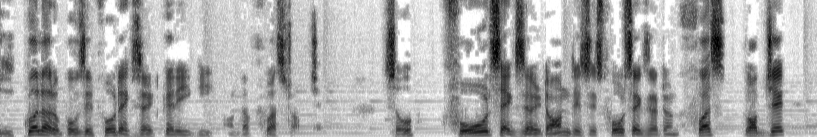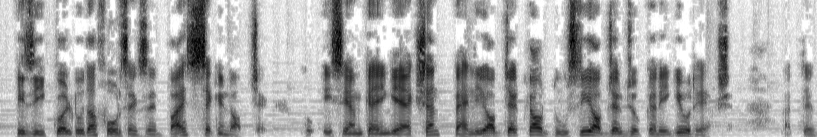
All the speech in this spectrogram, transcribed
इक्वल और अपोजिट फोर्स एक्सर्ट करेगी on the first object so force exert on this is force exert on first object is equal to the force exert by second object तो इसे हम कहेंगे एक्शन पहली ऑब्जेक्ट का और दूसरी ऑब्जेक्ट जो करेगी वो रिएक्शन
